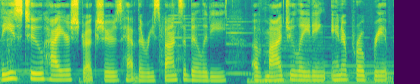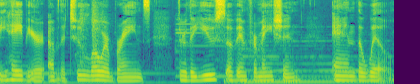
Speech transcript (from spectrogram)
These two higher structures have the responsibility of modulating inappropriate behavior of the two lower brains through the use of information and the will.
